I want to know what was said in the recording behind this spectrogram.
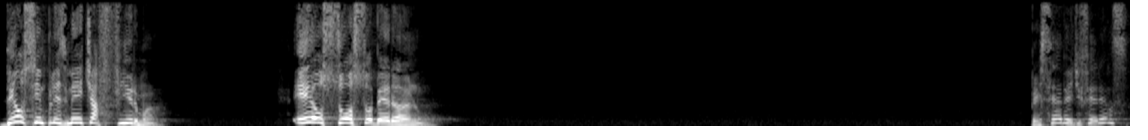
Deus simplesmente afirma: Eu sou soberano. Percebe a diferença?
